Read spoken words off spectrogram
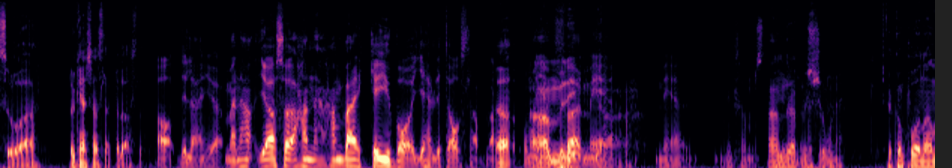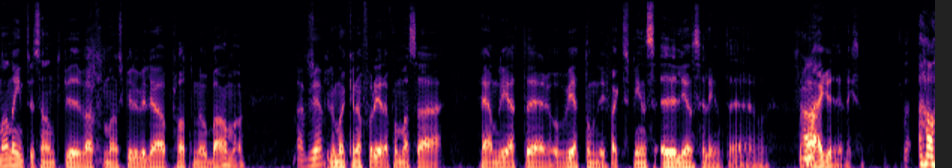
Så, eh, då kanske han släpper lös lite Ja det lär han göra, men han, ja, alltså, han, han verkar ju vara jävligt avslappnad Ja. om man Ja, jämför det- med, ja. med liksom Andra personer. Jag kom på en annan intressant grej varför man skulle vilja prata med Obama Varför? Skulle man kunna få reda på massa hemligheter och veta om det faktiskt finns aliens eller inte och sådana Ja. här grejer liksom. Ja,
